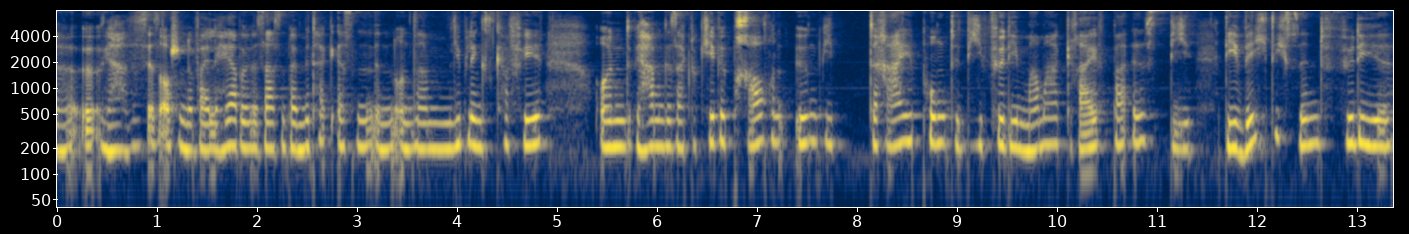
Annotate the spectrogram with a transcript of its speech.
ja, das ist jetzt auch schon eine Weile her, aber wir saßen beim Mittagessen in unserem Lieblingscafé und wir haben gesagt, okay, wir brauchen irgendwie drei Punkte, die für die Mama greifbar ist, die, die wichtig sind für die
